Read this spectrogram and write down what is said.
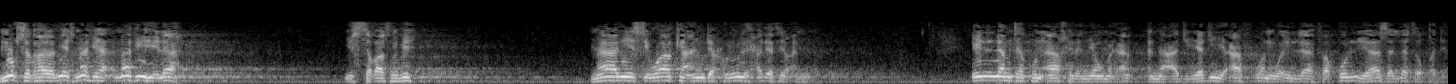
مقصد هذا البيت ما فيها ما فيه إله. يستغاث به. ما لي سواك عند حلول حدث عنه إن لم تكن آخرا يوم المعاد يدي عفوا وإلا فقل يا زلة القدم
